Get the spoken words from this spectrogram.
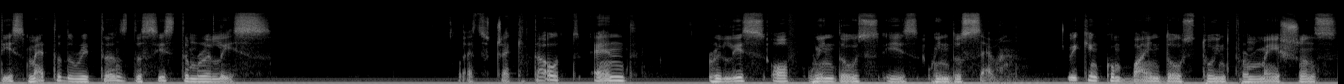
this method returns the system release. Let's check it out and release of Windows is Windows 7. We can combine those two informations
